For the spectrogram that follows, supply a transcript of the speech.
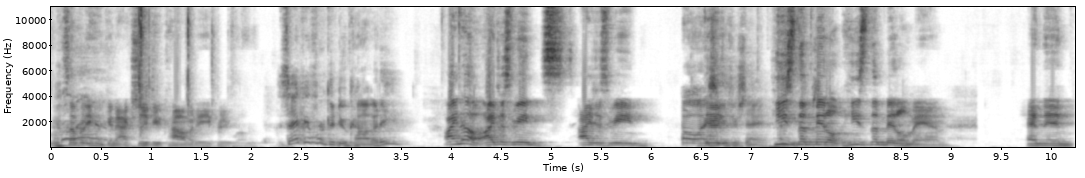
know. Somebody who can actually do comedy pretty well. Zac Efron could do comedy. I know. I just mean. I just mean Oh, I see what you're saying. He's the middle. He's the middleman, and then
